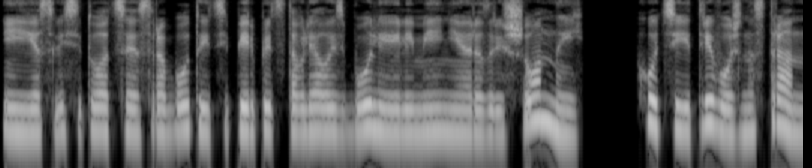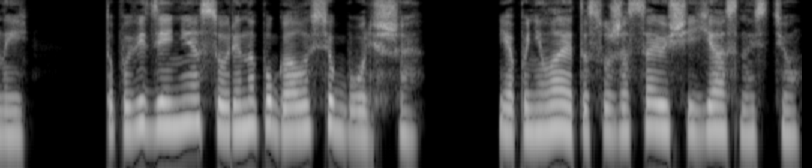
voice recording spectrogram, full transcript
И если ситуация с работой теперь представлялась более или менее разрешенной, хоть и тревожно странной, то поведение Сорина пугало все больше. Я поняла это с ужасающей ясностью.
